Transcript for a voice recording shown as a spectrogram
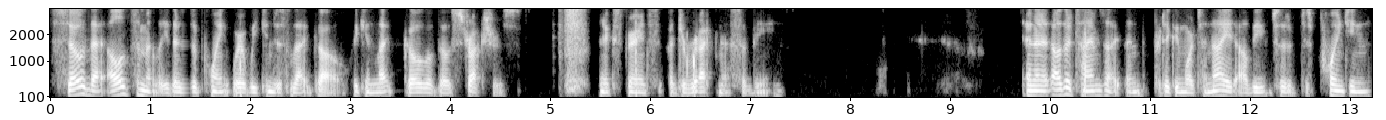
So that ultimately there's a point where we can just let go. We can let go of those structures and experience a directness of being and then at other times, I, and particularly more tonight, I'll be sort of just pointing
